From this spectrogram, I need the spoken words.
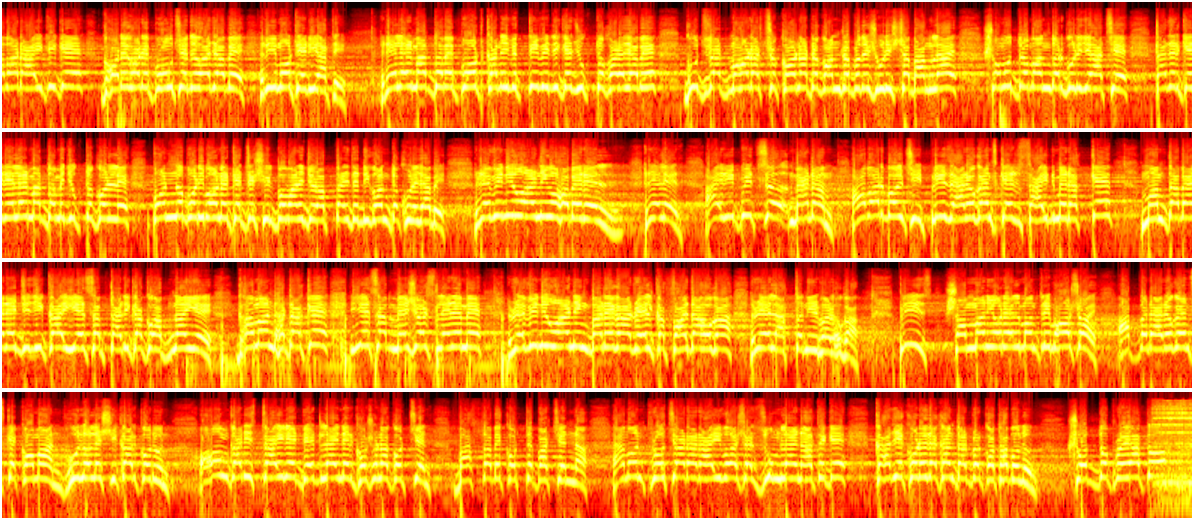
আবার আইটিকে ঘরে ঘরে পৌঁছে দেওয়া যাবে রিমোট এরিয়াতে রেলের মাধ্যমে পোর্ট কানেক্টিভিটিকে যুক্ত করা যাবে গুজরাট মহারাষ্ট্র কর্ণাটক অন্ধ্রপ্রদেশ উড়িষ্যা বাংলায় সমুদ্র বন্দরগুলি যে আছে তাদেরকে রেলের মাধ্যমে যুক্ত করলে পণ্য পরিবহনের ক্ষেত্রে শিল্প বাণিজ্য রপ্তানিতে দিগন্ত খুলে যাবে রেভিনিউ আর্নিংও হবে রেল রেলের আই রিপিট मैडम আবার বলছি प्लीज एरोगेंस के साइड में रख के ममता बनर्जी जी का ये सब तरीका को अपनाइए घमंड हटा के ये सब मेजर्स लेने में रेवेन्यू अर्निंग बढ़ेगा रेल का फायदा होगा रेल आत्मनिर्भर होगा প্লিজ সম্মানীয় রেলমন্ত্রী মহাশয়, আপনার অ্যারোগেন্সকে কমান, ভুল হলে স্বীকার করুন। অহংকারী স্টাইলে ডেডলাইনের ঘোষণা করছেন, বাস্তবে করতে পারছেন না। এমন প্রচার আর আইওয়াস আর জুম লাইন না থেকে কাজে করে দেখান, তারপর কথা বলুন। সদ্য প্রয়াত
